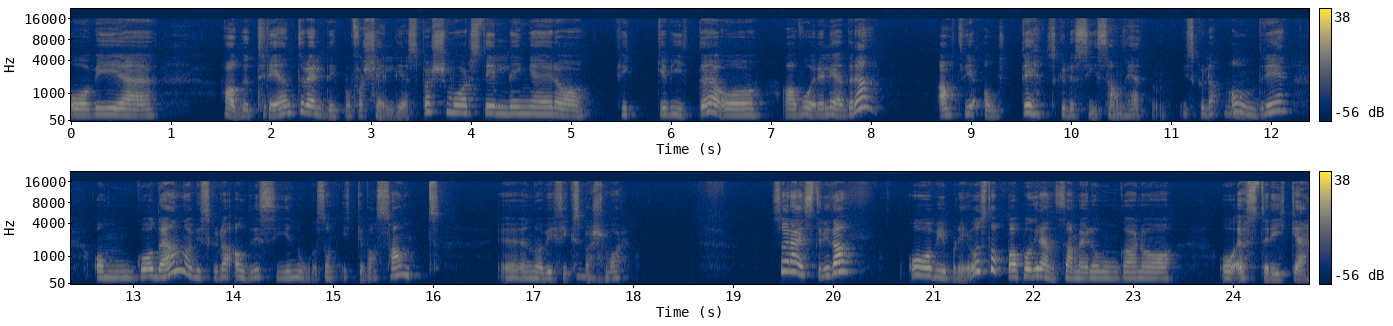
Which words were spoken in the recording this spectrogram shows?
Og vi eh, hadde trent veldig på forskjellige spørsmålsstillinger og fikk vite av våre ledere at vi alltid skulle si sannheten. Vi skulle mm. aldri omgå den, og vi skulle aldri si noe som ikke var sant, eh, når vi fikk spørsmål. Så reiste vi, da. Og vi ble jo stoppa på grensa mellom Ungarn og, og Østerrike.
